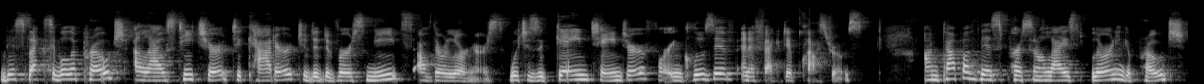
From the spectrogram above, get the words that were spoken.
This flexible approach allows teachers to cater to the diverse needs of their learners, which is a game changer for inclusive and effective classrooms. On top of this personalized learning approach,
